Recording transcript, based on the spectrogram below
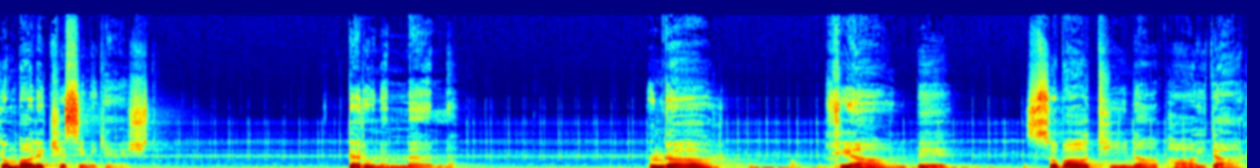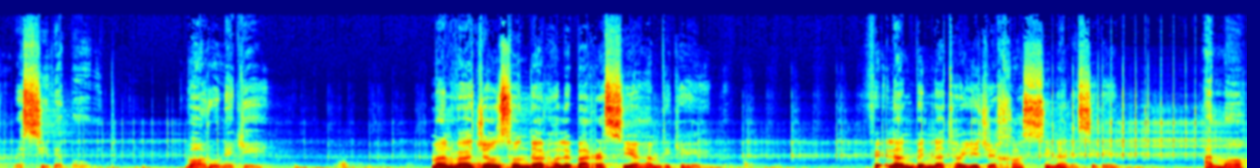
دنبال کسی میگشت. درون من. انگار خیال به ثباتی ناپایدار رسیده بود. وارونگی. من و جانسون در حال بررسی همدیگه فعلا به نتایج خاصی نرسیدیم. اما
